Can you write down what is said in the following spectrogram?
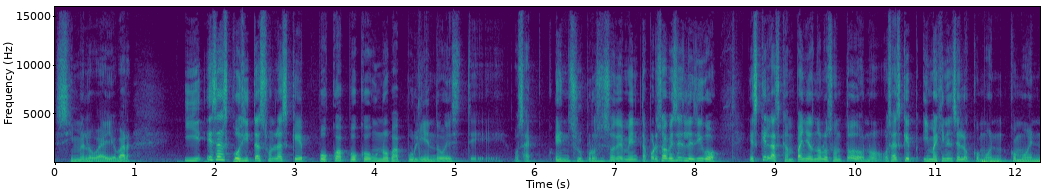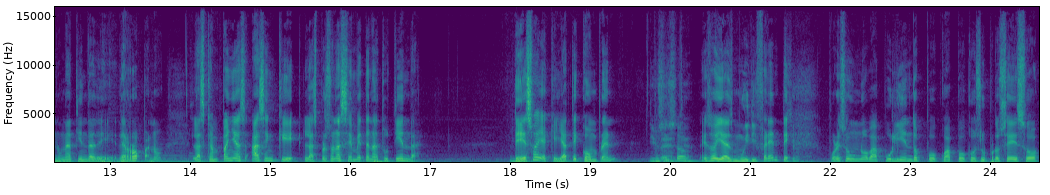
Sí me lo voy a llevar. Y esas cositas son las que poco a poco uno va puliendo, este, o sea, en su proceso de venta. Por eso a veces les digo, es que las campañas no lo son todo, ¿no? O sea, es que imagínenselo como en, como en una tienda de, de ropa, ¿no? Las campañas hacen que las personas se metan a tu tienda. De eso a que ya te compren, pues eso, ya es muy diferente. Sí. Por eso uno va puliendo poco a poco su proceso,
